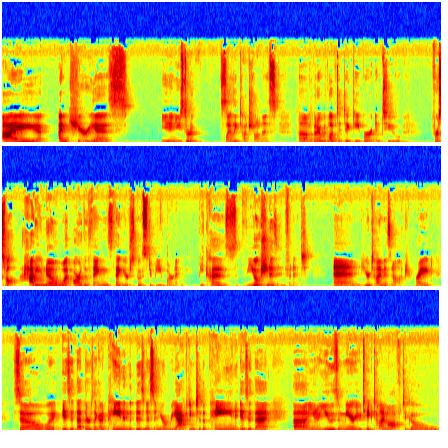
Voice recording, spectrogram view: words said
I I'm curious, and you sort of slightly touched on this, um, but I would love to dig deeper into. First of all, how do you know what are the things that you're supposed to be learning? Because the ocean is infinite, and your time is not, right? So, is it that there's like a pain in the business and you're reacting to the pain? Is it that uh, you know, you as Amir, you take time off to go,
